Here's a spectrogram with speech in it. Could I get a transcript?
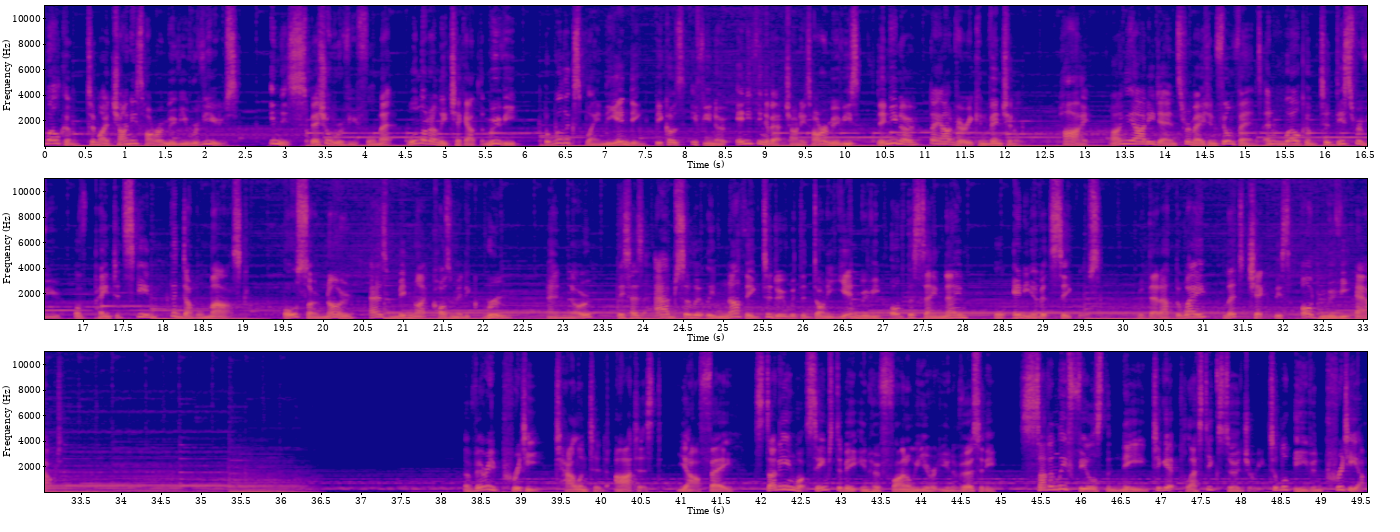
Welcome to my Chinese horror movie reviews. In this special review format, we'll not only check out the movie, but we'll explain the ending, because if you know anything about Chinese horror movies, then you know they aren't very conventional. Hi, I'm the Artie Dance from Asian Film Fans, and welcome to this review of Painted Skin The Double Mask, also known as Midnight Cosmetic Room. And no, this has absolutely nothing to do with the Donnie Yen movie of the same name or any of its sequels. With that out the way, let's check this odd movie out. A very pretty, talented artist, Ya Fei, studying what seems to be in her final year at university, suddenly feels the need to get plastic surgery to look even prettier.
